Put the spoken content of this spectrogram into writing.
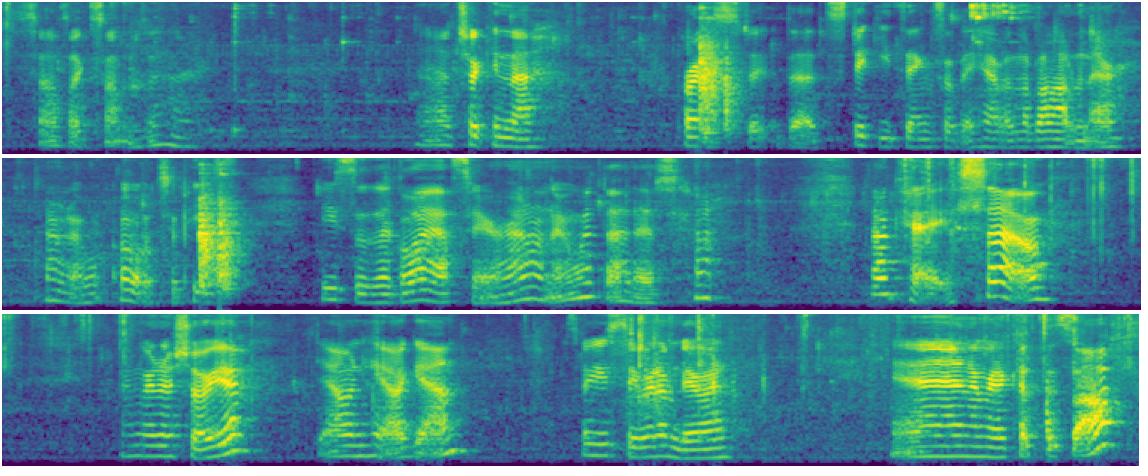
sounds like something's in there. Took in the price, sti the sticky things that they have in the bottom there. I don't know. Oh, it's a piece, piece of the glass here. I don't know what that is. Huh. Okay, so I'm going to show you down here again so you see what I'm doing. And I'm going to cut this off.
